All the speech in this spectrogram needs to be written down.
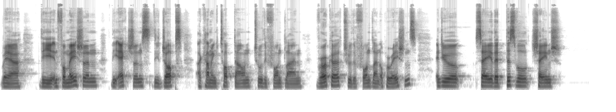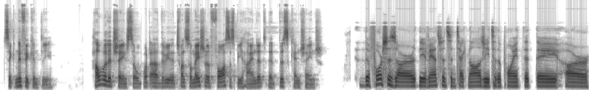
where the information, the actions, the jobs are coming top down to the frontline worker, to the frontline operations. And you say that this will change significantly. How will it change? So, what are the transformational forces behind it that this can change? The forces are the advancements in technology to the point that they are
